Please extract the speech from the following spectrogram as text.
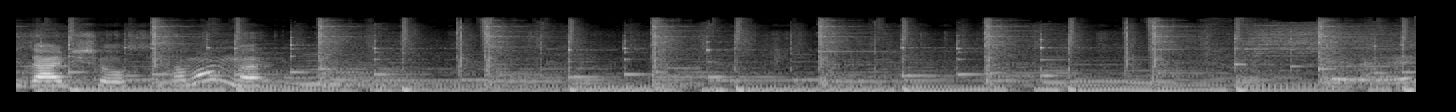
Güzel bir şey olsun tamam mı? Evet.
